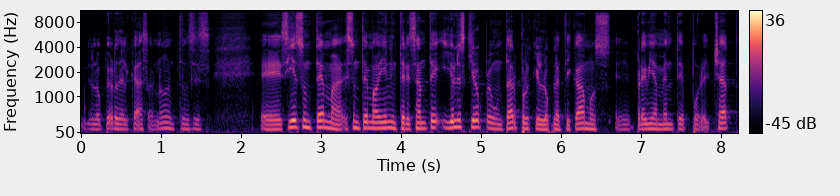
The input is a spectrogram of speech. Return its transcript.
de lo peor del caso, ¿no? Entonces, eh, sí es un tema, es un tema bien interesante y yo les quiero preguntar porque lo platicábamos eh, previamente por el chat.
